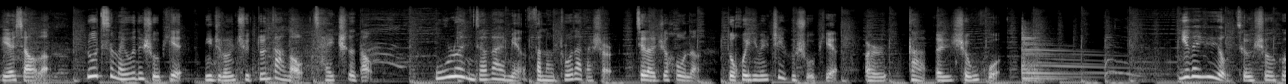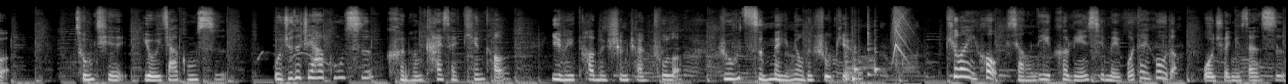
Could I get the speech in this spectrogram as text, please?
别想了。如此美味的薯片，你只能去蹲大牢才吃得到。无论你在外面犯了多大的事儿，进来之后呢，都会因为这个薯片而感恩生活。一位狱友曾说过：“从前有一家公司，我觉得这家公司可能开在天堂，因为他们生产出了如此美妙的薯片。”听完以后，想立刻联系美国代购的，我劝你三思。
